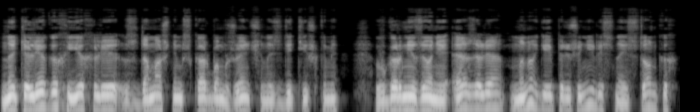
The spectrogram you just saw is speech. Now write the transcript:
На телегах ехали с домашним скарбом женщины с детишками. В гарнизоне Эзеля многие переженились на эстонках,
